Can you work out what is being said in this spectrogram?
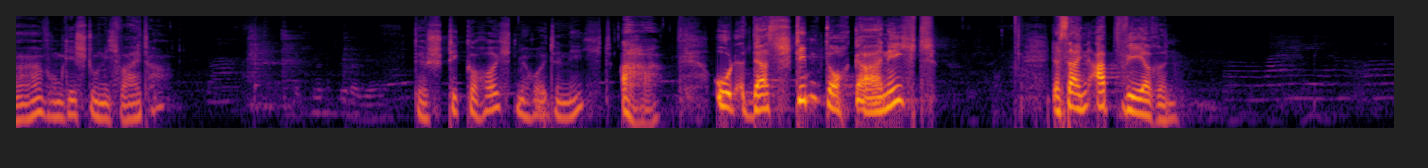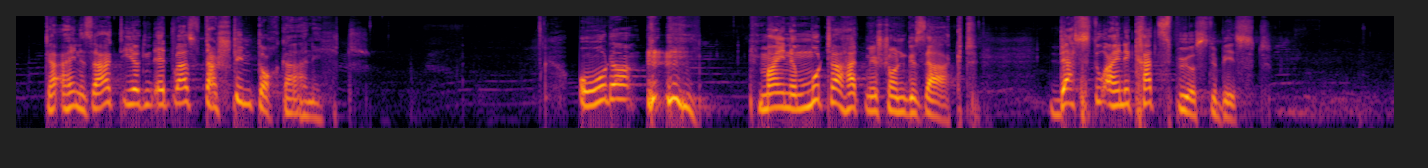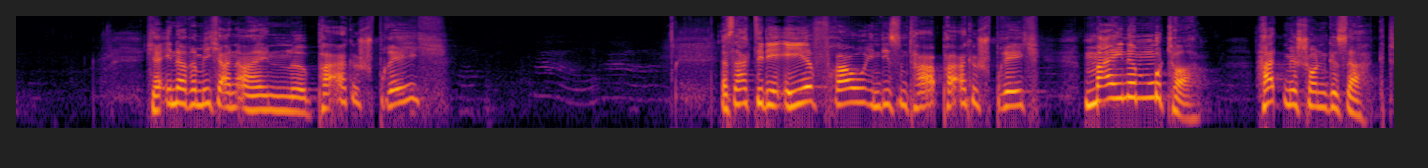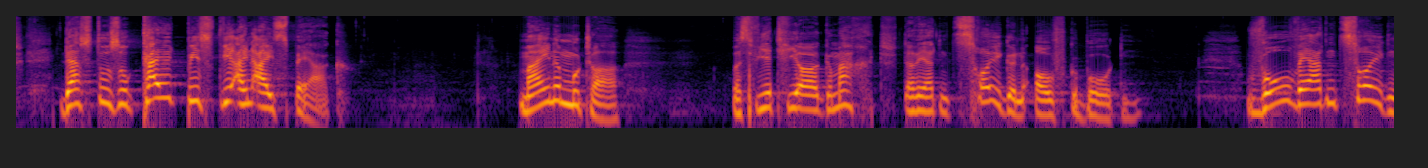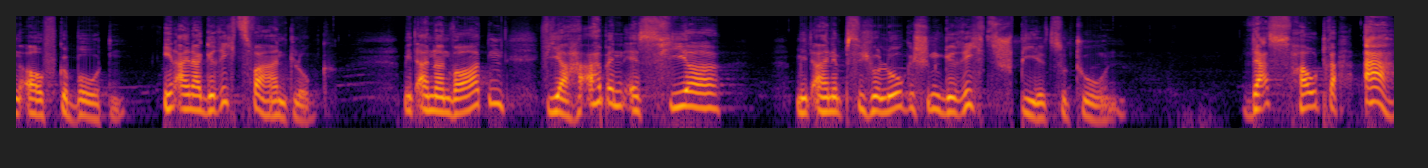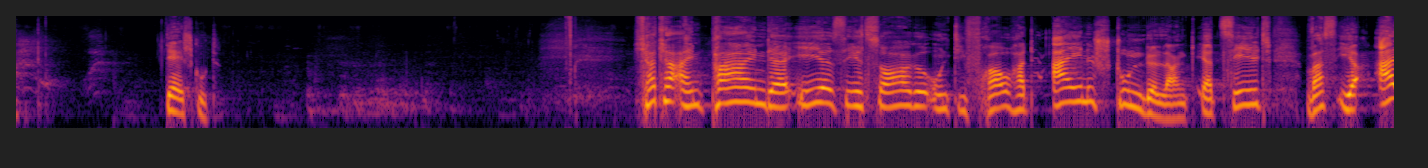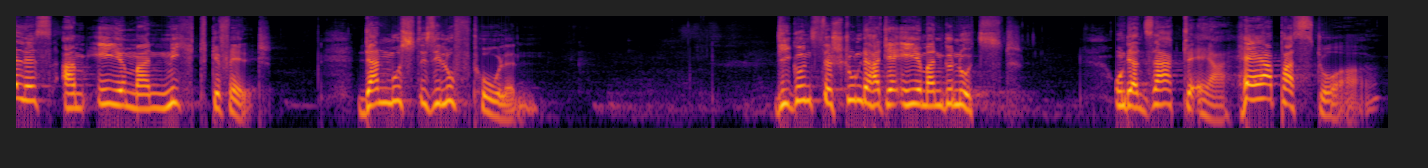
Warum gehst du nicht weiter? Der Stick gehorcht mir heute nicht. Aha. Oder das stimmt doch gar nicht. Das ist ein Abwehren. Der eine sagt irgendetwas, das stimmt doch gar nicht. Oder meine Mutter hat mir schon gesagt, dass du eine Kratzbürste bist. Ich erinnere mich an ein äh, Paargespräch. Da sagte die Ehefrau in diesem Paargespräch, meine Mutter hat mir schon gesagt, dass du so kalt bist wie ein Eisberg. Meine Mutter, was wird hier gemacht? Da werden Zeugen aufgeboten. Wo werden Zeugen aufgeboten? In einer Gerichtsverhandlung. Mit anderen Worten, wir haben es hier mit einem psychologischen Gerichtsspiel zu tun. Das haut rein. Ah, der ist gut. Ich hatte ein Paar in der Eheseelsorge und die Frau hat eine Stunde lang erzählt, was ihr alles am Ehemann nicht gefällt. Dann musste sie Luft holen. Die Gunst der Stunde hat der Ehemann genutzt. Und dann sagte er, Herr Pastor,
